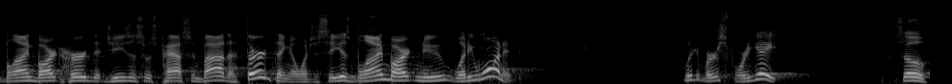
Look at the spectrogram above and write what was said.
Blind Bart heard that Jesus was passing by. The third thing I want you to see is blind Bart knew what he wanted. Look at verse 48. So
